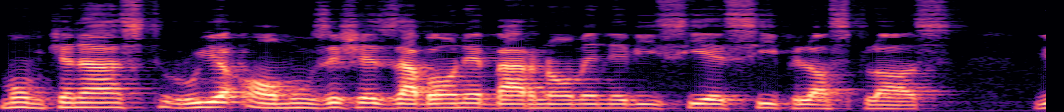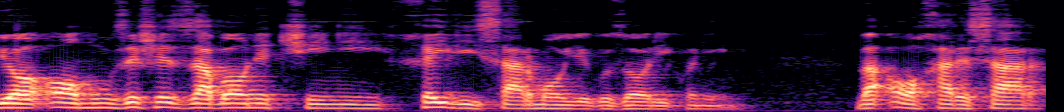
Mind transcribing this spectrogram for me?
ممکن است روی آموزش زبان برنامه نویسی C++ یا آموزش زبان چینی خیلی سرمایه گذاری کنیم و آخر سر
